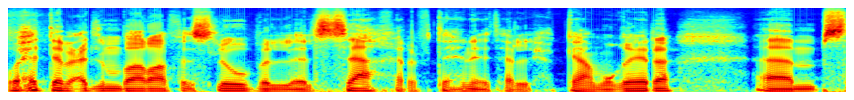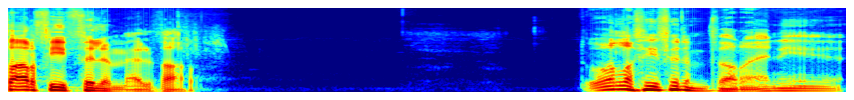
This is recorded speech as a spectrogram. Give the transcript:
وحتى بعد المباراة في أسلوب الساخر في تهنئته للحكام وغيره. صار في فيلم على الفار. والله في فيلم فار يعني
